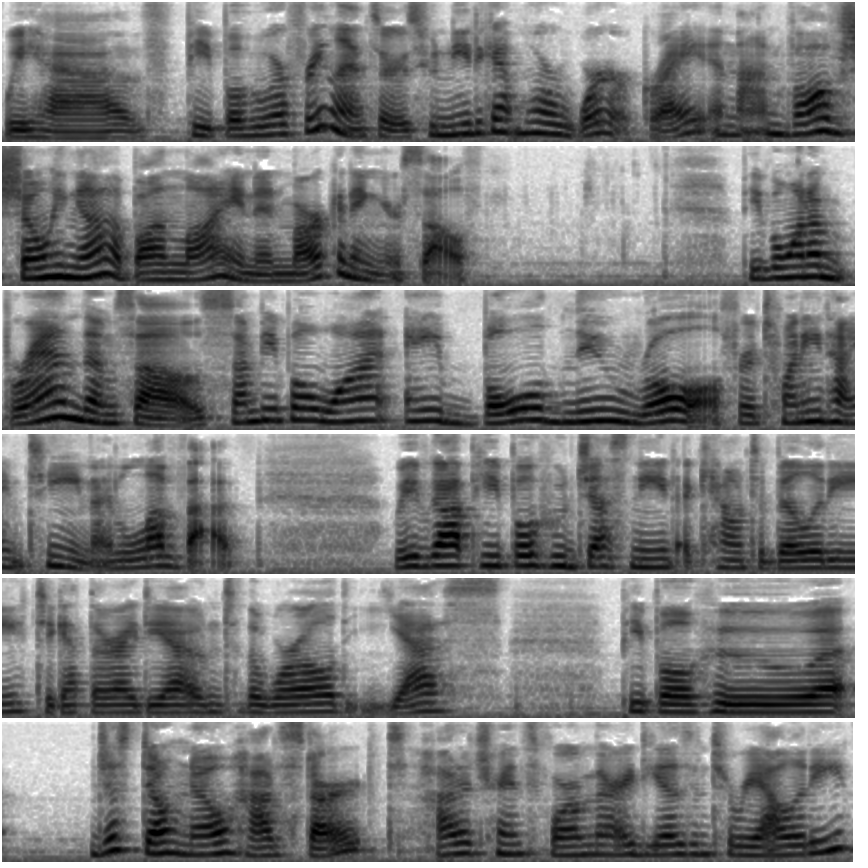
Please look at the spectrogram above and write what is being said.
We have people who are freelancers who need to get more work, right? And that involves showing up online and marketing yourself. People want to brand themselves. Some people want a bold new role for 2019. I love that. We've got people who just need accountability to get their idea out into the world. Yes. People who just don't know how to start, how to transform their ideas into reality.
